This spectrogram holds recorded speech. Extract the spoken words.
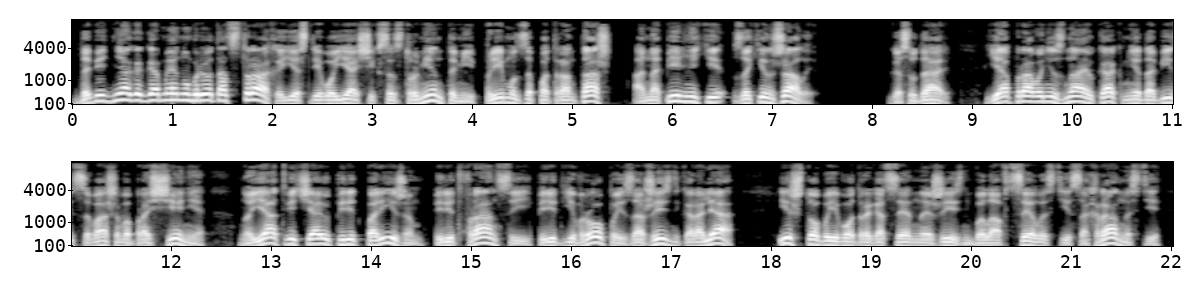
Да бедняга Гомен умрет от страха, если его ящик с инструментами примут за патронтаж, а напильники — за кинжалы. Государь, я, право, не знаю, как мне добиться вашего прощения, но я отвечаю перед Парижем, перед Францией, перед Европой за жизнь короля, и чтобы его драгоценная жизнь была в целости и сохранности —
